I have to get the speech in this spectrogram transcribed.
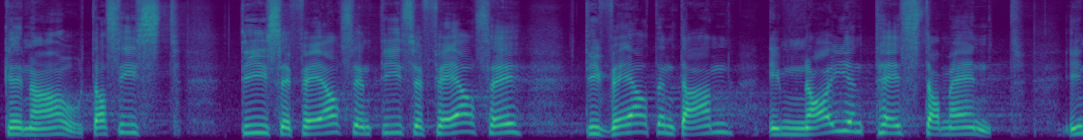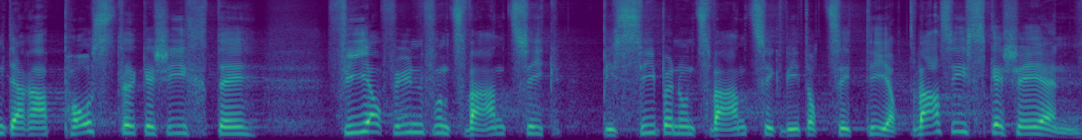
Genau, das ist diese Verse und diese Verse, die werden dann im Neuen Testament in der Apostelgeschichte 425 bis 27 wieder zitiert. Was ist geschehen?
